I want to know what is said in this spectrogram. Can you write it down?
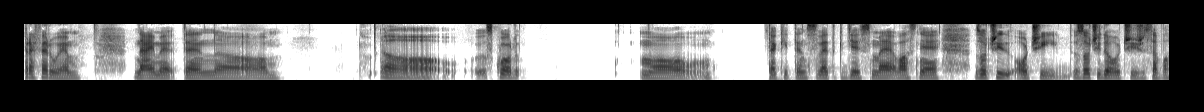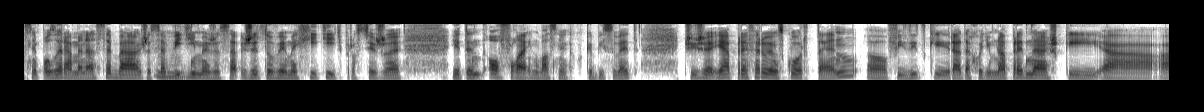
preferujem najmä ten o, skôr taký ten svet, kde sme vlastne z očí, očí, z očí do očí, že sa vlastne pozeráme na seba, že sa mm-hmm. vidíme, že, sa, že to vieme chytiť, proste, že je ten offline vlastne ako keby svet. Čiže ja preferujem skôr ten, fyzicky rada chodím na prednášky a, a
